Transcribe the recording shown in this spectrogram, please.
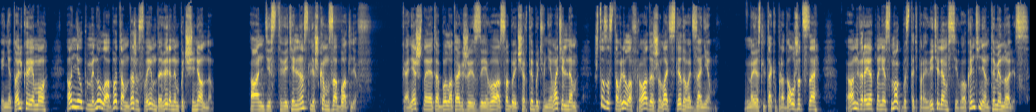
И не только ему – он не упомянул об этом даже своим доверенным подчиненным. Он действительно слишком заботлив. Конечно, это было также из-за его особой черты быть внимательным, что заставляло Фруада желать следовать за ним. Но если так и продолжится, он, вероятно, не смог бы стать правителем всего континента Минолис.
